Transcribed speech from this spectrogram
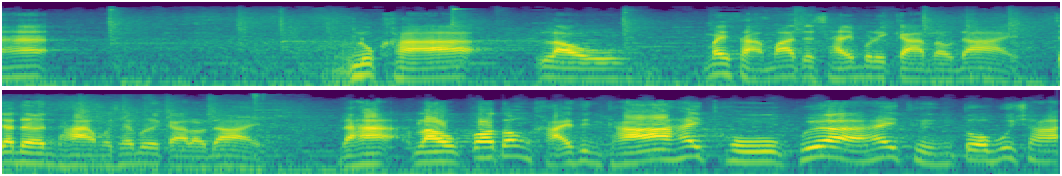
นะฮะลูกค้าเราไม่สามารถจะใช้บริการเราได้ จะเดินทางมาใช้บริการเราได้นะฮะเราก็ต้องขายสินค้าให้ถูกเพื่อให้ถึงตัวผู้ใช้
